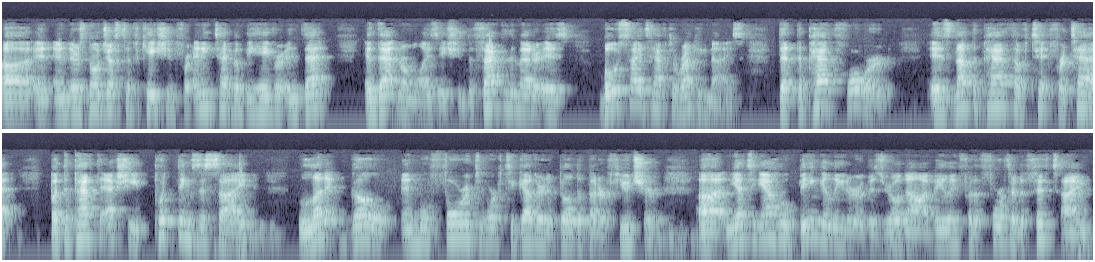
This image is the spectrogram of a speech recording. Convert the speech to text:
uh, and, and there's no justification for any type of behavior in that in that normalization. The fact of the matter is, both sides have to recognize that the path forward is not the path of tit for tat, but the path to actually put things aside, let it go, and move forward to work together to build a better future. Uh, Netanyahu, being a leader of Israel now, I believe for the fourth or the fifth time,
